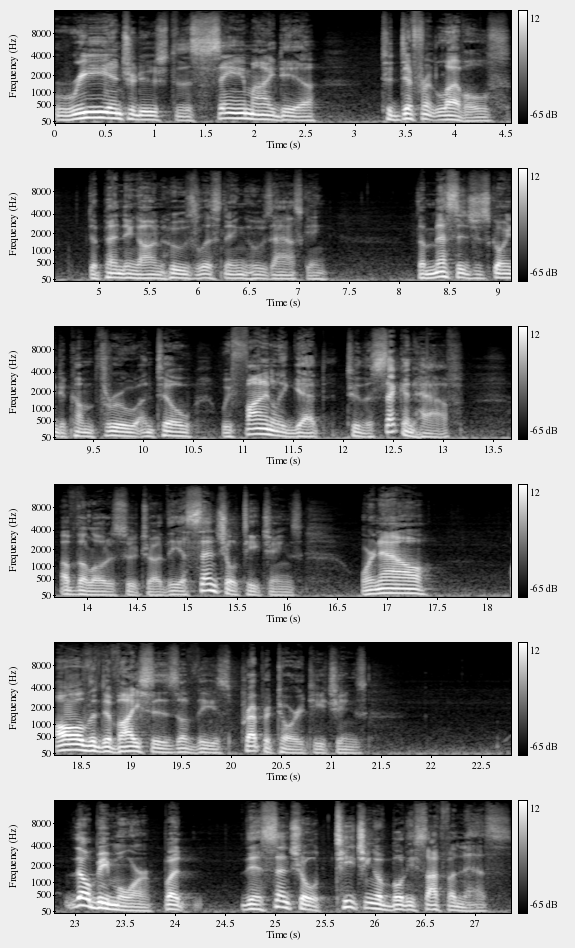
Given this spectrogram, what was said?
reintroduced to the same idea to different levels, depending on who's listening, who's asking. The message is going to come through until we finally get to the second half of the Lotus Sutra, the essential teachings, We're now all the devices of these preparatory teachings, there'll be more, but the essential teaching of bodhisattvaness,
